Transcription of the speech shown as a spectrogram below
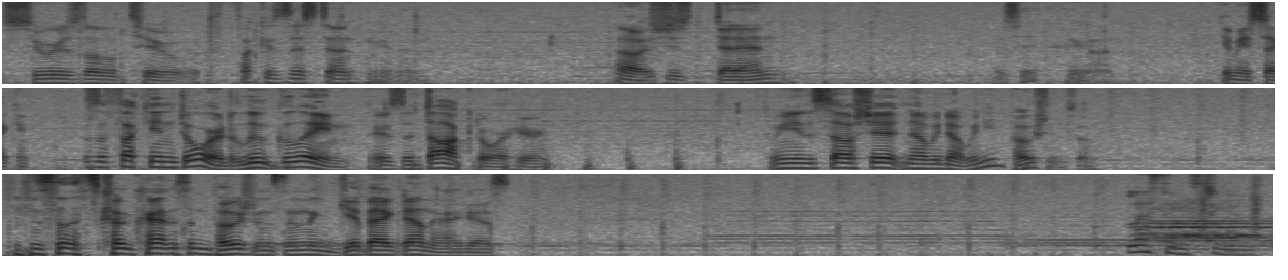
Sewers level 2. What the fuck is this down here then? Oh, it's just dead end? Is it? Hang on. Give me a second. There's a fucking door to Lut Gholein. There's a dock door here. Do we need to sell shit? No, we don't. We need potions, though. so let's go grab some potions and then get back down there, I guess. Blessings to you.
